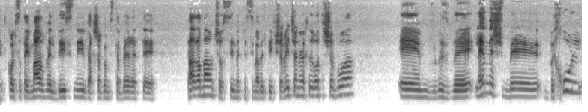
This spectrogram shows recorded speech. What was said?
את כל סרטי מארוול, דיסני, ועכשיו גם מסתבר את פרמאונט, שעושים את משימה בלתי אפשרית שאני הולך לראות השבוע. אמ, ולהם יש בחו"ל,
